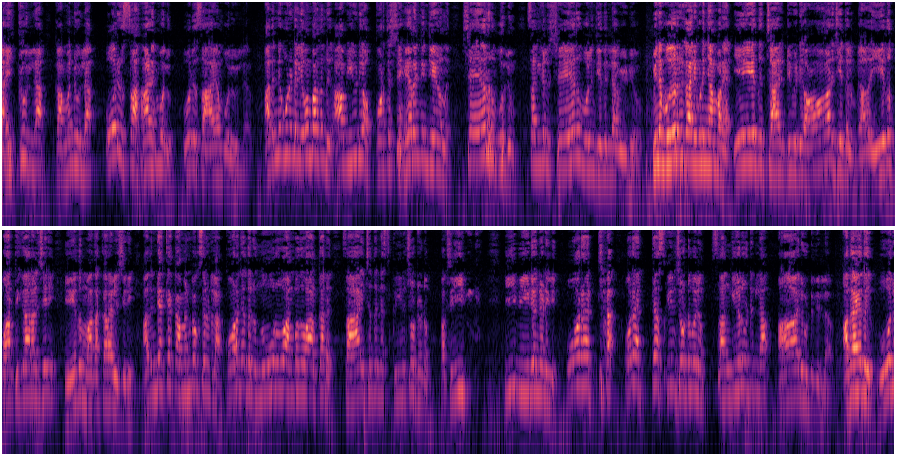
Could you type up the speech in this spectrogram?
ലൈക്കും ഇല്ല കമന്റും ഇല്ല ഒരു സഹായം പോലും ഒരു സഹായം പോലും ഇല്ല അതിന്റെ കൂടെ ഇവൻ പറഞ്ഞിട്ടുണ്ട് ആ വീഡിയോ കുറച്ച് ഷെയറെങ്കിലും ചെയ്യണമെന്ന്. ഷെയർ പോലും സംഖ്യകൾ ഷെയർ പോലും ചെയ്തില്ല വീഡിയോ പിന്നെ വേറൊരു കാര്യം കൂടി ഞാൻ പറയാം. ഏത് ചാരിറ്റി വീഡിയോ ആര് ചെയ്താലും അത് ഏത് പാർട്ടിക്കാരായാലും ശരി ഏത് മതക്കാരായാലും ശരി അതിന്റെയൊക്കെ കമന്റ് ബോക്സിൽ ഉണ്ടല്ലോ. കുറഞ്ഞതൊരു നൂറോ അമ്പതോ ആൾക്കാർ സഹായിച്ചതിന്റെ സ്ക്രീൻഷോട്ട് ഇടും. പക്ഷെ ഈ ഈ വീഡിയോന്റെ ഇടയിൽ ഒരൊറ്റ ഒരൊറ്റ സ്ക്രീൻഷോട്ട് പോലും സംഘികൾ വിട്ടില്ല ആരും വിട്ടിട്ടില്ല അതായത് ഒരു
